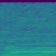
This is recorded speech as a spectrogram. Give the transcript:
I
